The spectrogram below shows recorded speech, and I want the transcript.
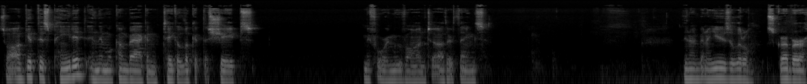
So I'll get this painted and then we'll come back and take a look at the shapes before we move on to other things. Then I'm going to use a little scrubber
